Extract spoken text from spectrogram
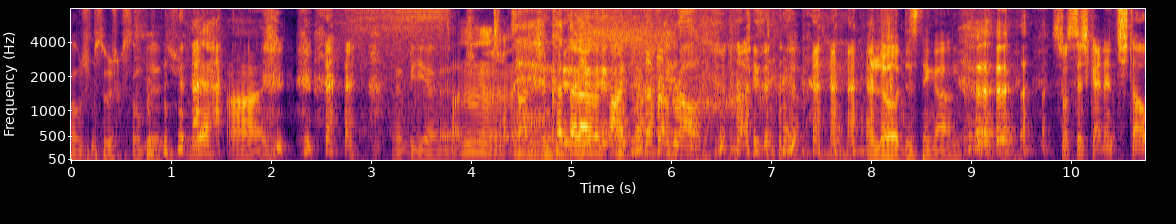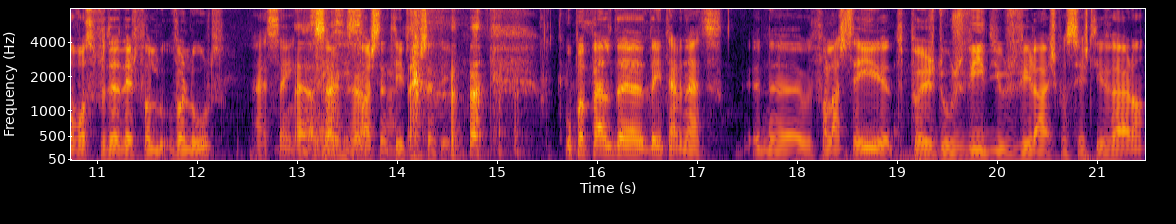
para as pessoas que são dedos. Yeah. Ai, Havia. Hum, Catarada página. Hello, this thing on. Se vocês querem testar o vosso verdadeiro valor, é sim. É sim, assim, isso é. faz sentido, faz sentido. o papel da, da internet. Na- falaste aí, depois dos vídeos virais que vocês tiveram,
